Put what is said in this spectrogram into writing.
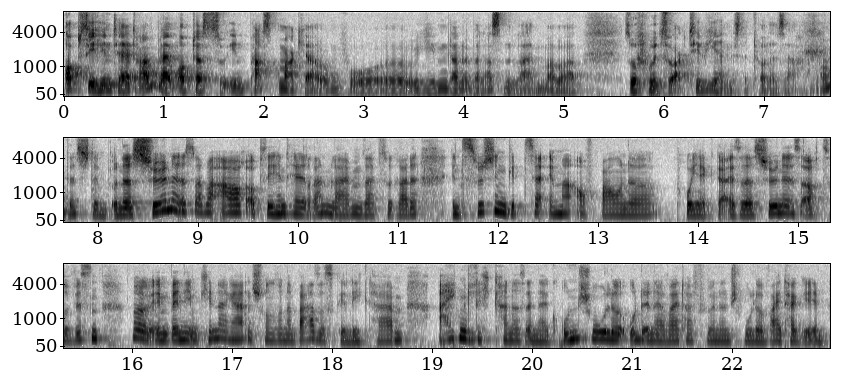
Ob sie hinterher dranbleiben, ob das zu ihnen passt, mag ja irgendwo äh, jedem dann überlassen bleiben. Aber so früh zu aktivieren ist eine tolle Sache. Ne? Das stimmt. Und das Schöne ist aber auch, ob sie hinterher dranbleiben, sagst du gerade, inzwischen gibt es ja immer aufbauende Projekte. Also das Schöne ist auch zu wissen, wenn die im Kindergarten schon so eine Basis gelegt haben, eigentlich kann es in der Grundschule und in der weiterführenden Schule weitergehen.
